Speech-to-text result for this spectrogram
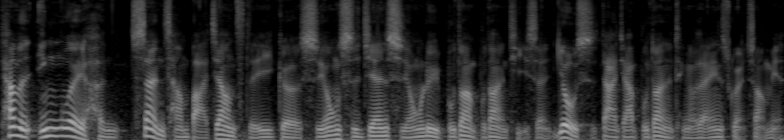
他们因为很擅长把这样子的一个使用时间、使用率不断不断的提升，诱使大家不断的停留在 Instagram 上面，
